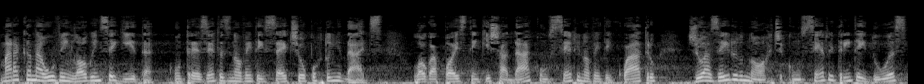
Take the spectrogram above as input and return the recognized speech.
Maracanaú vem logo em seguida, com 397 oportunidades. Logo após tem Quixadá com 194, Juazeiro do Norte com 132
